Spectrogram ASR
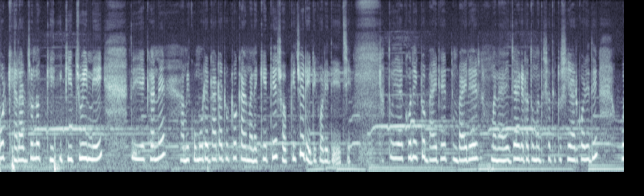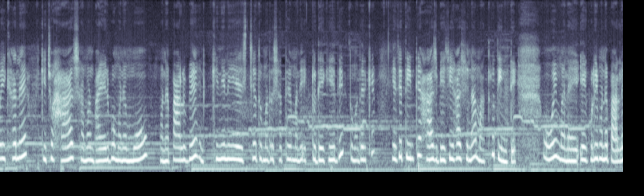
ওর খেলার জন্য কিছুই নেই। তো এখানে আমি কুমড়োর ডাটা দুটো মানে কেটে সব কিছুই রেডি করে দিয়েছি। তো এখন একটু বাইরের বাইরের মানে জায়গাটা তোমাদের সাথে একটু শেয়ার করে দিই। ওইখানে কিছু হাঁস, আমার ভাইয়ের বউ মানে মৌ মানে পালবে, কিনে নিয়ে এসছে তোমাদের সাথে মানে একটু দেখিয়ে দিই তোমাদেরকে। এই যে তিনটে হাঁস, বেশি হাঁস না, মাত্র তিনটে। ওই মানে এগুলি মানে পালে।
